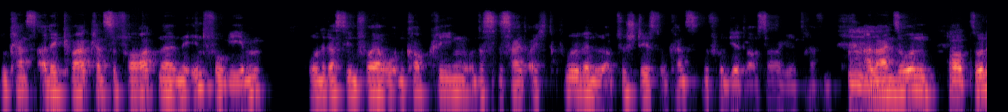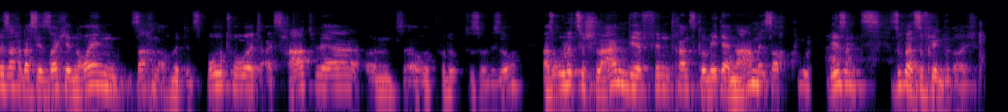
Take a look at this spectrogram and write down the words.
Du kannst adäquat, kannst sofort eine, eine Info geben ohne dass sie einen feuerroten Kopf kriegen. Und das ist halt echt cool, wenn du am Tisch stehst und kannst eine fundierte Aussage treffen. Mhm. Allein so, ein, so, eine Sache, dass ihr solche neuen Sachen auch mit ins Boot holt, als Hardware und eure Produkte sowieso. Also ohne zu schleimen, wir finden Transgourmet, der Name ist auch cool. Wir sind super zufrieden mit euch.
